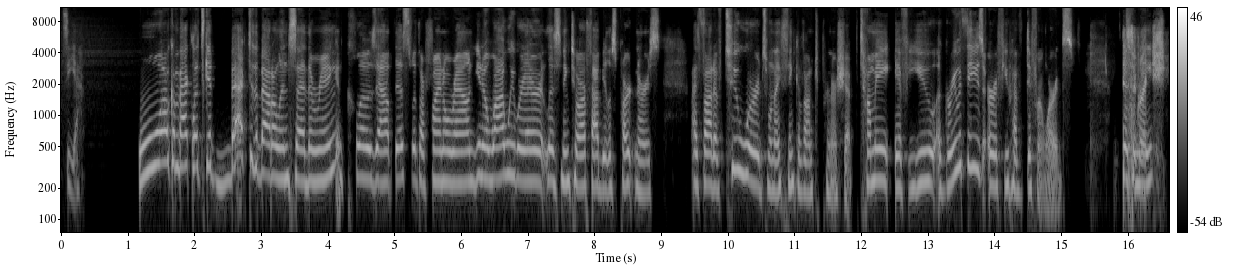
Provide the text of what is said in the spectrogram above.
See ya. Welcome back. Let's get back to the battle inside the ring and close out this with our final round. You know, while we were listening to our fabulous partners, I thought of two words when I think of entrepreneurship. Tell me if you agree with these or if you have different words. Disagree. Tenacious,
